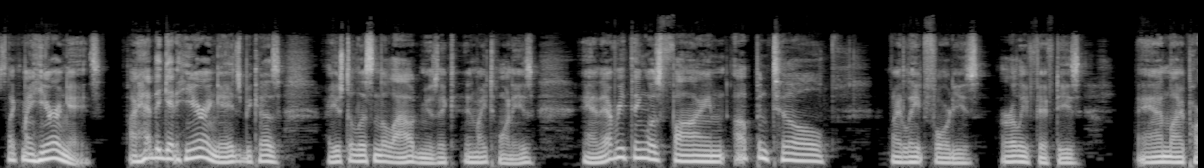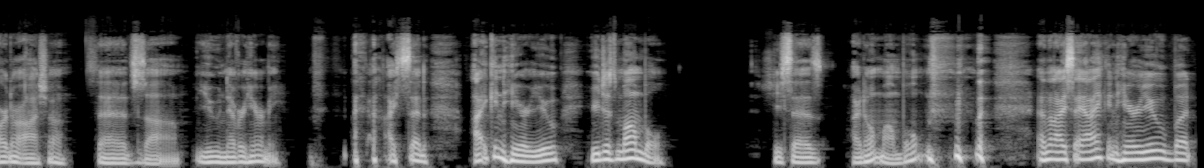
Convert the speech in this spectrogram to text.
It's like my hearing aids. I had to get hearing aids because I used to listen to loud music in my 20s, and everything was fine up until my late 40s, early 50s. And my partner Asha says, uh, You never hear me. I said, I can hear you. You just mumble. She says, I don't mumble. and then I say, I can hear you, but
